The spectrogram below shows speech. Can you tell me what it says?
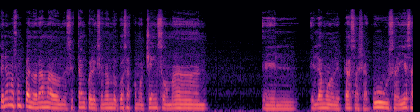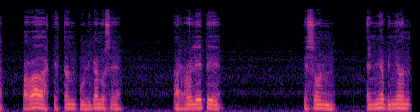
tenemos un panorama donde se están coleccionando cosas como Chainsaw Man, el, el amo de casa Yakuza y esas pavadas que están publicándose a rolete que son, en mi opinión,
